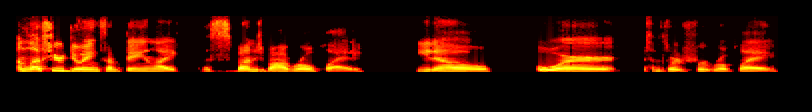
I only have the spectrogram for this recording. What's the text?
unless you're doing something like a spongebob role play you know or some sort of fruit role play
